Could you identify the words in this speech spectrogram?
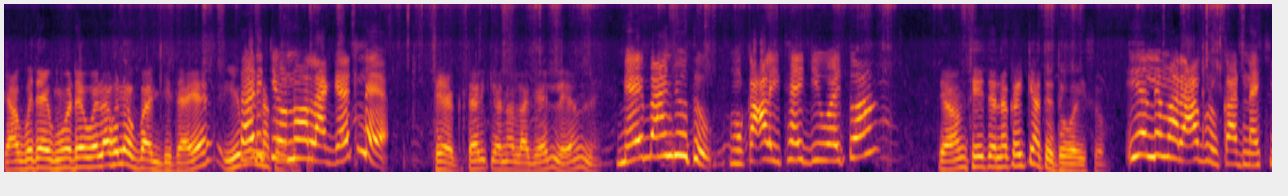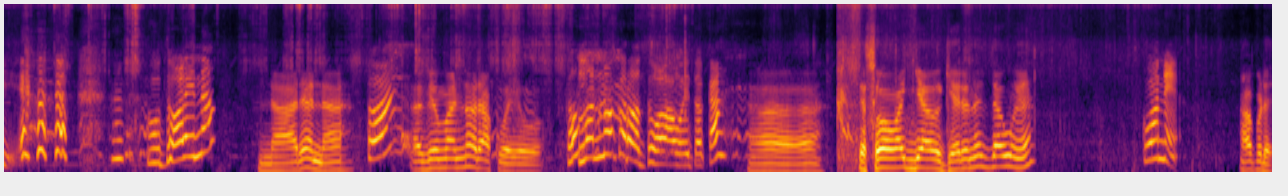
ત્યાં બધા મોઢે ઓલા ઓલા બાંધી દીધા હે? તડક્યો ન લાગે એટલે? ઠેક તડકે ન લાગે એટલે એમ ને. મેં બાંધ્યું તું. હું કાળી થઈ ગઈ હોય તો? તે આમથી તો નકર ક્યાં તો ધોવાય છો? એટલે મારે આબરૂ કાઢ નાખી. હું ધોળી ના? ના રે ના. તો અભિમાન ન રાખવો એવો. ધમર ન કરો ધોળા હોય તો કા? હા તે સો વાગ્યા હવે ઘેરે નથી જવું હે? કોને? આપણે.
